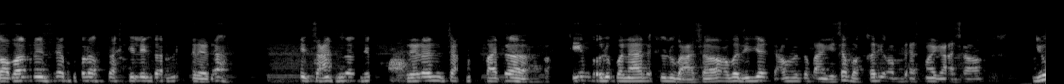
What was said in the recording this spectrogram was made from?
गभर्नेन्स र बोर्ड अफ ट्रस्टीले गर्ने गरेर चान्सबाट टिमहरू बनाएर सुरु भएको छ। अब रिजल्ट आउनु त बाँकी छ भर्खरै अभ्यासमा गएको छ। यो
